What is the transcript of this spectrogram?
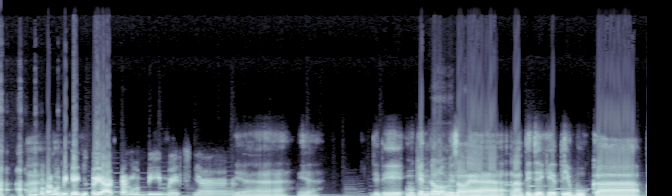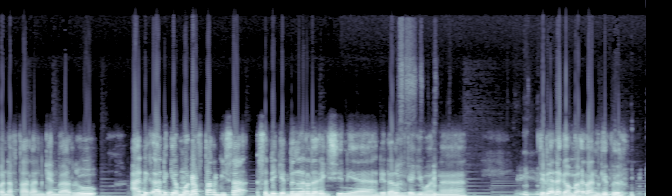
kurang lebih kayak gitu ya, kurang lebih image-nya. Ya, ya. Jadi mungkin kalau misalnya nanti JKT buka pendaftaran gen baru, adik-adik yang mau daftar bisa sedikit dengar dari sini ya di dalam kayak gimana. Iya. Jadi ada gambaran gitu.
